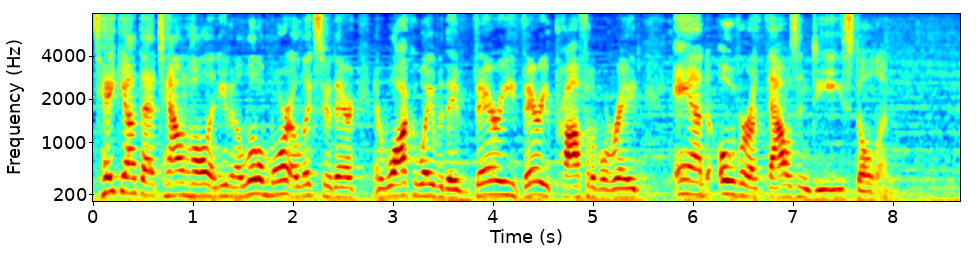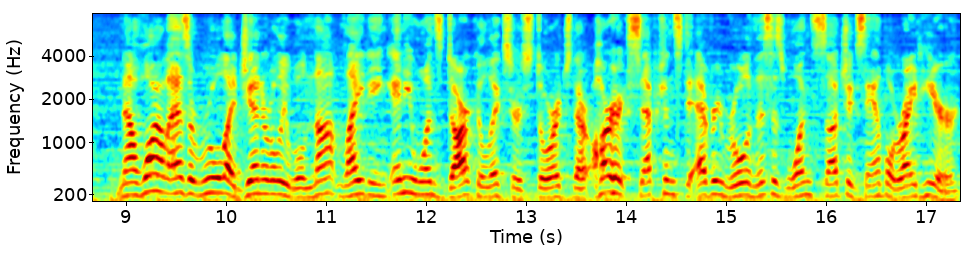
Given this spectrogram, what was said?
take out that town hall and even a little more elixir there and walk away with a very, very profitable raid and over a thousand DE stolen. Now, while as a rule I generally will not lightning anyone's dark elixir storage, there are exceptions to every rule, and this is one such example right here.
